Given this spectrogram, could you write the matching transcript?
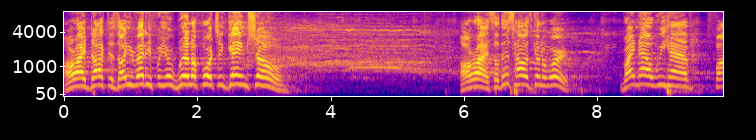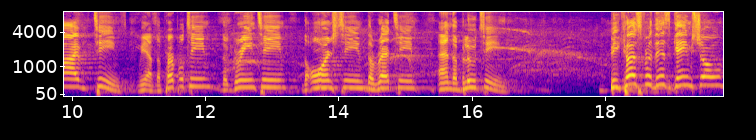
All right, doctors, are you ready for your Wheel of Fortune game show? All right, so this is how it's gonna work. Right now, we have five teams. We have the purple team, the green team, the orange team, the red team, and the blue team. Because for this game show,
